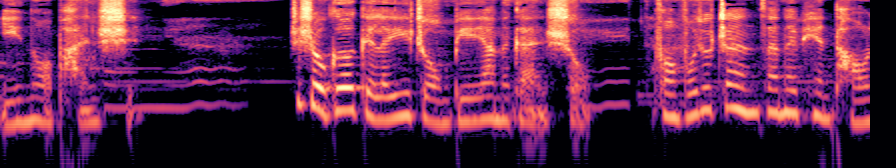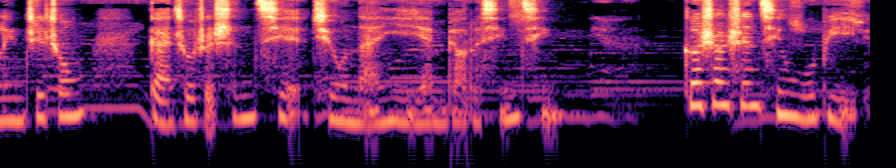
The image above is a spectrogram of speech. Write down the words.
一诺磐石。这首歌给了一种别样的感受。仿佛就站在那片桃林之中，感受着深切却又难以言表的心情。歌声深情无比，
